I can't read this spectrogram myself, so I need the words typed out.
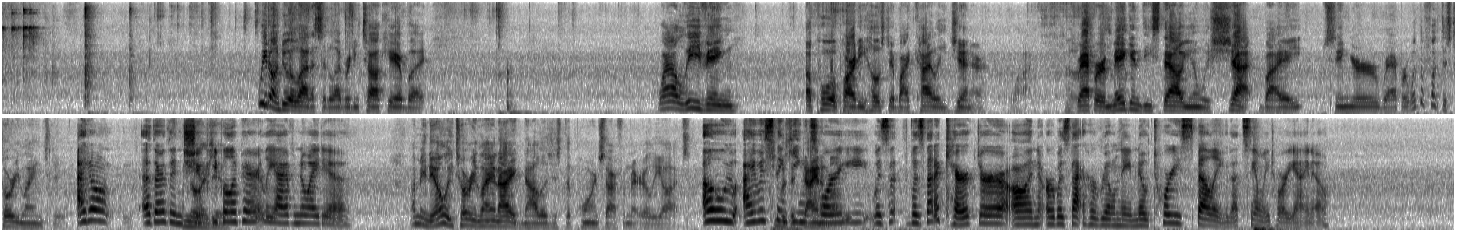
we don't do a lot of celebrity talk here, but while leaving a pool party hosted by Kylie Jenner, why? Oh, rapper Megan Thee Stallion was shot by a singer rapper. What the fuck does Tory Lanez do? I don't, other than No shoot idea. people, apparently, I have no idea. I mean, the only Tory Lane I acknowledge is the porn star from the early odds. Oh, I was She thinking dynamo. Tori was that was that a character on, or was that her real name? No, Tori Spelling. That's the only Tori I know.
